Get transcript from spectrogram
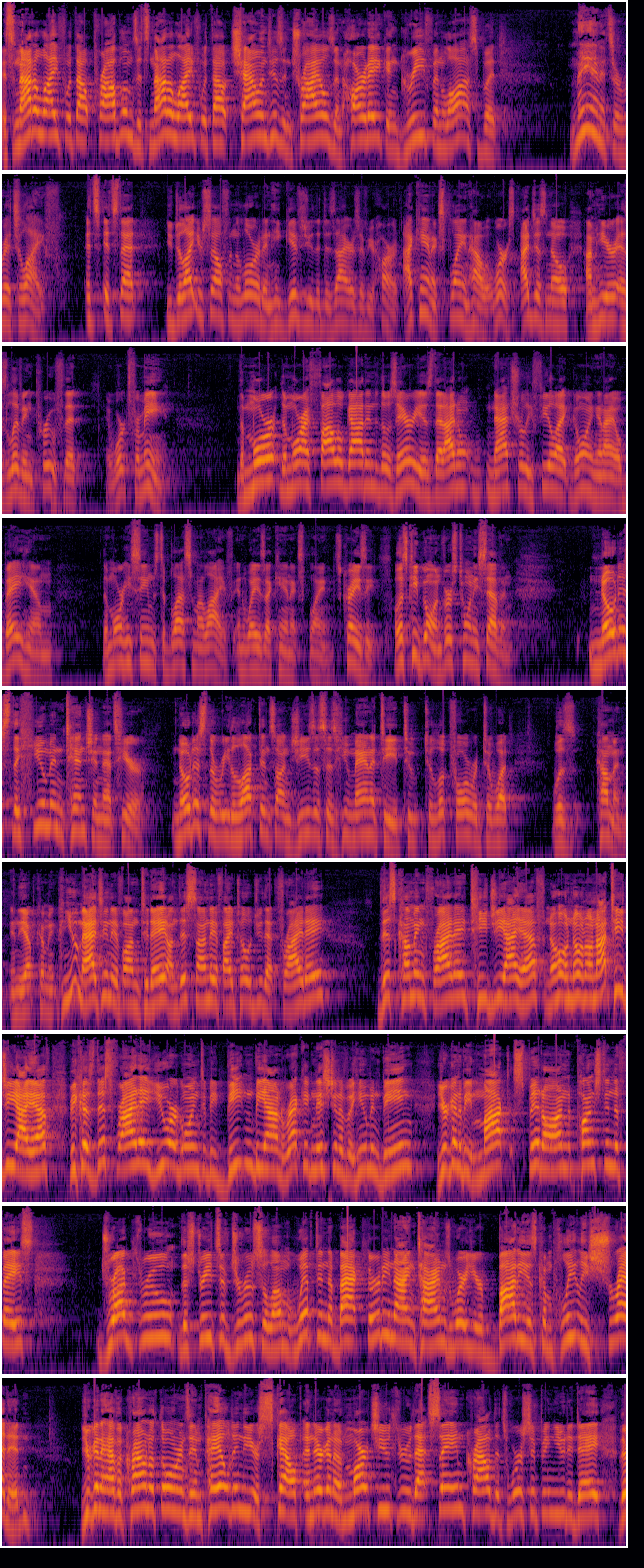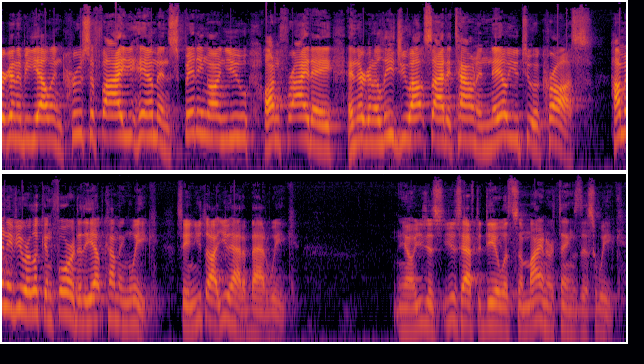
It's not a life without problems. It's not a life without challenges and trials and heartache and grief and loss, but man, it's a rich life. It's, it's that you delight yourself in the Lord and He gives you the desires of your heart. I can't explain how it works. I just know I'm here as living proof that it worked for me. The more, the more I follow God into those areas that I don't naturally feel like going and I obey Him, the more He seems to bless my life in ways I can't explain. It's crazy. Well, let's keep going. Verse 27. Notice the human tension that's here. Notice the reluctance on Jesus' humanity to, to look forward to what was coming in the upcoming. Can you imagine if on today, on this Sunday, if I told you that Friday, this coming Friday, TGIF, no, no, no, not TGIF, because this Friday you are going to be beaten beyond recognition of a human being. You're going to be mocked, spit on, punched in the face, drugged through the streets of Jerusalem, whipped in the back 39 times, where your body is completely shredded you're going to have a crown of thorns impaled into your scalp, and they're going to march you through that same crowd that's worshiping you today. They're going to be yelling, Crucify him, and spitting on you on Friday, and they're going to lead you outside of town and nail you to a cross. How many of you are looking forward to the upcoming week? See, and you thought you had a bad week. You know, you just, you just have to deal with some minor things this week.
